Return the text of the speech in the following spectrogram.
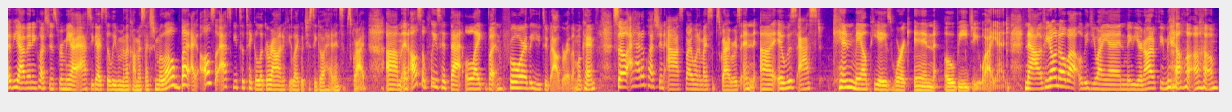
if you have any questions for me, I ask you guys to leave them in the comment section below, but I also ask you to take a look around. If you like what you see, go ahead and subscribe. Um, and also please hit that like button for the YouTube algorithm, okay? So I had a question asked by one of my subscribers and uh, it was asked can male PAs work in OBGYN? Now, if you don't know about OBGYN, maybe you're not a female um,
